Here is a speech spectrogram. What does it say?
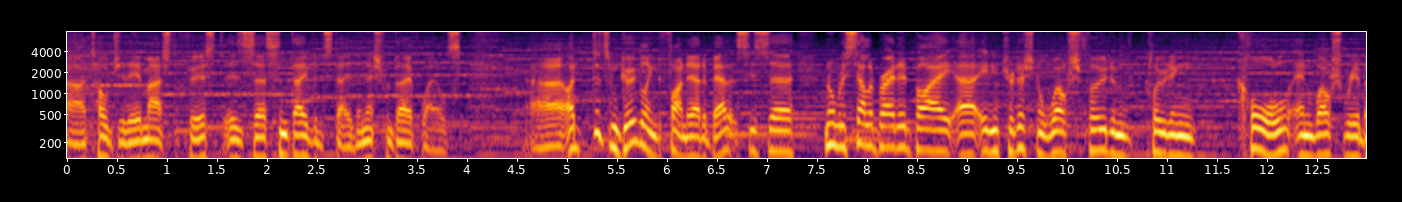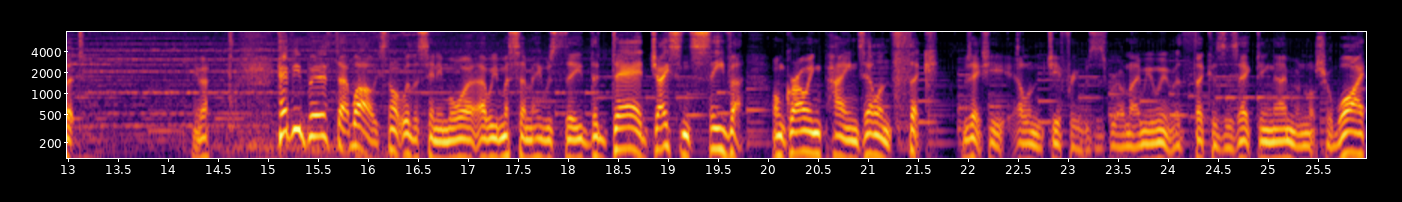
uh, I told you there, March the 1st is uh, St David's Day, the National Day of Wales. Uh, I did some Googling to find out about it. It says uh, normally celebrated by uh, eating traditional Welsh food, including cawl and Welsh rarebit. Anyway. Happy birthday. Well, he's not with us anymore. Uh, we miss him. He was the, the dad, Jason Seaver, on Growing Pains, Alan Thicke was actually Alan Jeffrey was his real name. He went with Thicke as his acting name. I'm not sure why,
